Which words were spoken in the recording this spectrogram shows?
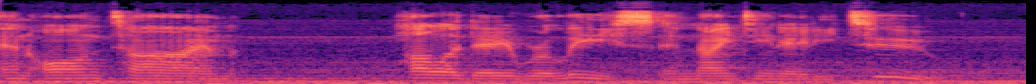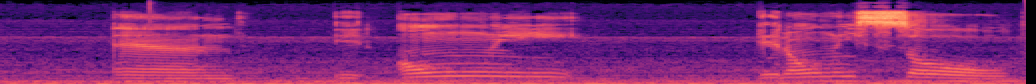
an on-time holiday release in 1982 and it only it only sold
